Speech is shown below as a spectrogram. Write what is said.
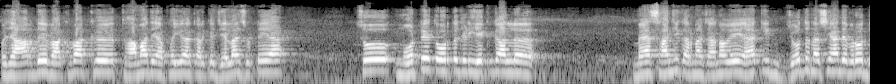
ਪੰਜਾਬ ਦੇ ਵੱਖ-ਵੱਖ ਥਾਵਾਂ ਤੇ ਐਫ ਆਈ ਆਰ ਕਰਕੇ ਜੇਲ੍ਹਾਂ 'ਚ ਸੁੱਟੇ ਆ। ਸੋ ਮੋٹے ਤੌਰ ਤੇ ਜਿਹੜੀ ਇੱਕ ਗੱਲ ਮੈਂ ਸਾਂਝੀ ਕਰਨਾ ਚਾਹਨਾ ਉਹ ਇਹ ਹੈ ਕਿ ਜੁੱਧ ਨਸ਼ਿਆਂ ਦੇ ਵਿਰੁੱਧ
